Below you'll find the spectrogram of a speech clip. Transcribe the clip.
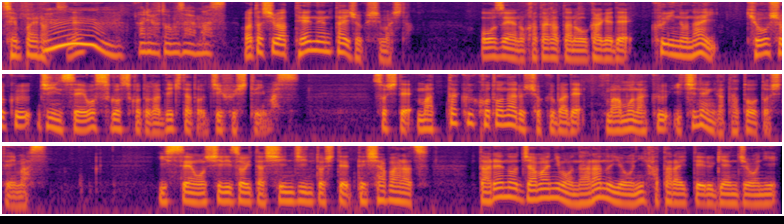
先輩なんですね。うん。ありがとうございます。私は定年退職しました。大勢の方々のおかげで悔いのない教職人生を過ごすことができたと自負しています。そして全く異なる職場で間もなく1年が経とうとしています。一線を退いた新人として出しゃばらず誰の邪魔にもならぬように働いている現状に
